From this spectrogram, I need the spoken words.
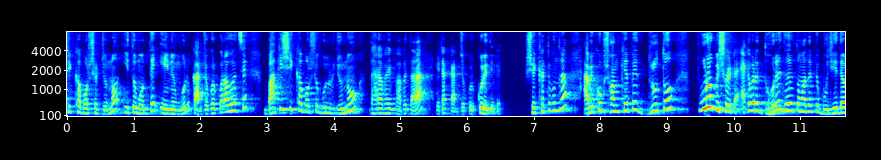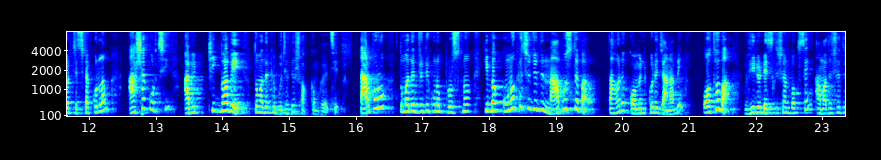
শিক্ষাবর্ষের জন্য ইতিমধ্যে এই নিয়মগুলো কার্যকর করা হয়েছে। বাকি শিক্ষাবর্ষগুলোর জন্য ধারাবাহিকভাবে তারা এটা কার্যকর করে দেবে। শিক্ষার্থী বন্ধুরা, আমি খুব সংক্ষেপে দ্রুত পুরো বিষয়টা একেবারে ধরে ধরে তোমাদেরকে বুঝিয়ে দেওয়ার চেষ্টা করলাম। আশা করছি আমি ঠিকভাবে তোমাদেরকে বুঝাতে সক্ষম হয়েছি। তারপরও তোমাদের যদি কোনো প্রশ্ন কিংবা কোনো কিছু যদি না বুঝতে পারো, তাহলে কমেন্ট করে জানাবে অথবা ভিডিও ডিসক্রিপশন বক্সে আমাদের সাথে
